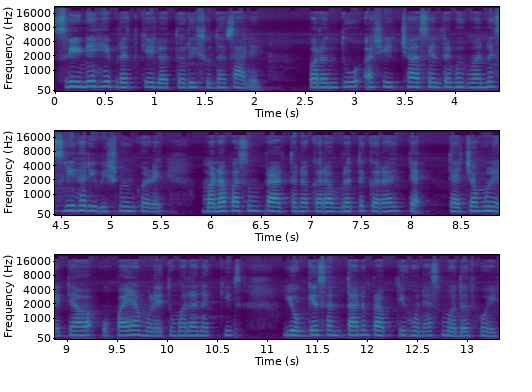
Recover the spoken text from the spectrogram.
स्त्रीने हे व्रत केलं तरीसुद्धा चालेल. परंतु अशी इच्छा असेल तर भगवान श्रीहरी विष्णूंकडे मनापासून प्रार्थना करा व्रत करा. त्या त्याच्यामुळे त्या उपायामुळे तुम्हाला नक्कीच योग्य संतान प्राप्ती होण्यास मदत होईल.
